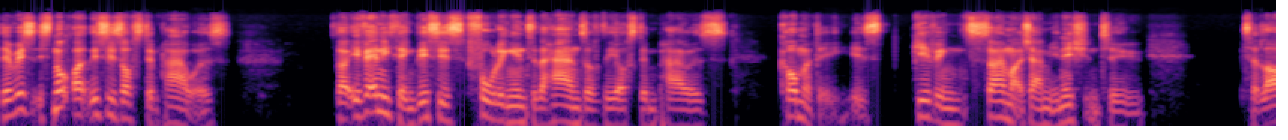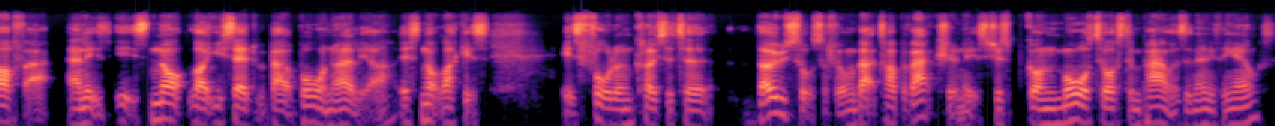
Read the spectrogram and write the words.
There is. It's not like this is Austin Powers. Like if anything, this is falling into the hands of the Austin Powers comedy. It's giving so much ammunition to to laugh at. And it's it's not like you said about Bourne earlier it's not like it's it's fallen closer to those sorts of film that type of action. It's just gone more to Austin Powers than anything else.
